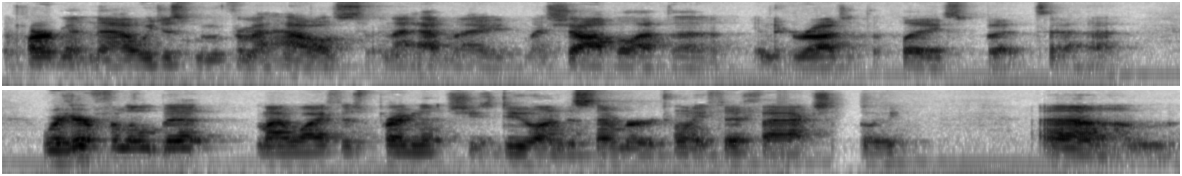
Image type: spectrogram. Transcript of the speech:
apartment now. We just moved from a house, and I have my my shop all at the in the garage at the place. But uh, we're here for a little bit. My wife is pregnant. She's due on December 25th, actually. Um,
